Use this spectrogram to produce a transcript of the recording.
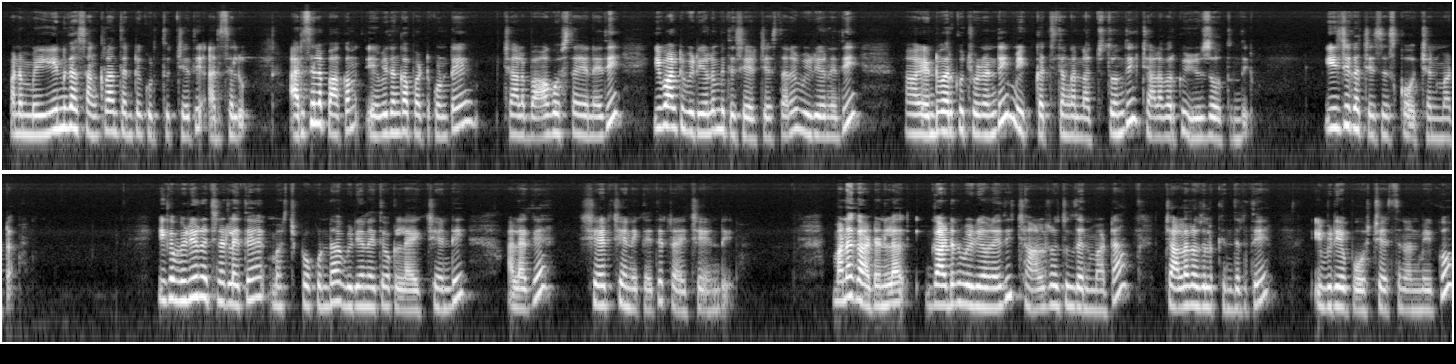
మనం మెయిన్‌గా సంక్రాంతి అంటే గుర్తొచ్చేది అరిసెలు. అరిసెల పాకం ఏ విధంగా పట్టుకుంటే చాలా బాగా అనేది ఇవాళ వీడియోలో మీతో షేర్ చేస్తాను. వీడియో అనేది ఎండ్ వరకు చూడండి. మీకు ఖచ్చితంగా నచ్చుతుంది. చాలా వరకు యూజ్ అవుతుంది. ఈజీగా చేసేసుకోవచ్చు అనమాట ఇక వీడియో నచ్చినట్లయితే మర్చిపోకుండా వీడియోనైతే ఒక లైక్ చేయండి. అలాగే షేర్ చేయనీకైతే ట్రై చేయండి. మన గార్డెన్‌లో గార్డెన్ వీడియో అనేది చాలా రోజులదనమాట. చాలా రోజుల కిందటిదే ఈ వీడియో పోస్ట్ చేస్తున్నాను మీకు.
